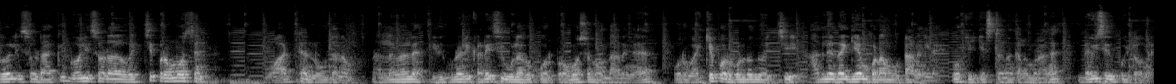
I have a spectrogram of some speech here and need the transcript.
கோலி சோடாக்கு கோலி சோடா வச்சு ப்ரொமோஷன் வாட்ட நூதனம். நல்ல வேலை இதுக்கு முன்னாடி கடைசி உலக போர் ப்ரொமோஷன் வந்தானுங்க. ஒரு வைக்க கொண்டு வந்து வச்சு அதில் தான் கேம் பண்ணாம விட்டானுங்களே. ஓகே கெஸ்ட் எல்லாம் கிளம்புறாங்க. தயவு செய்து போயிட்டு வாங்க.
